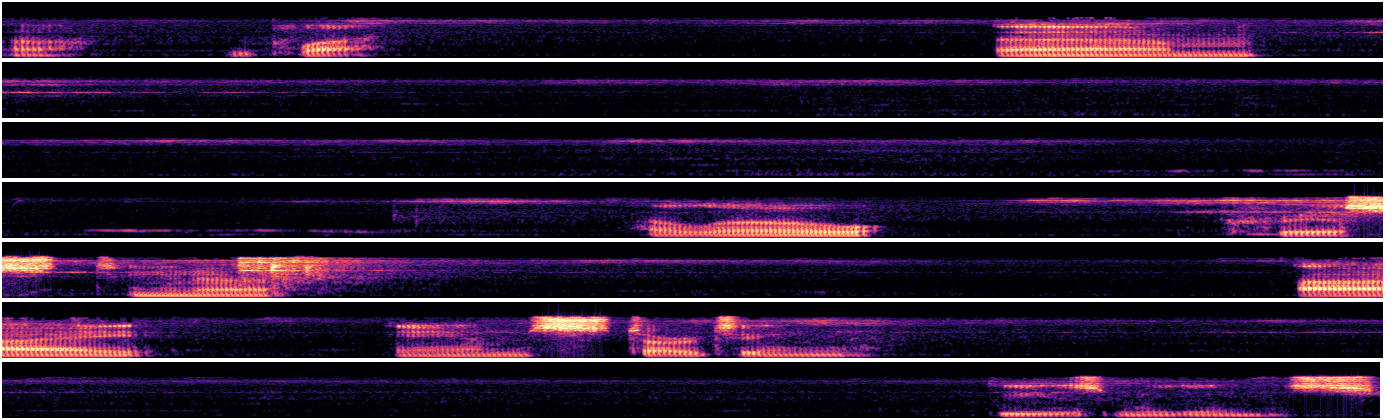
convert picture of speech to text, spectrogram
Ah, reply. Um, hello, Christina. I am starting these meetings.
